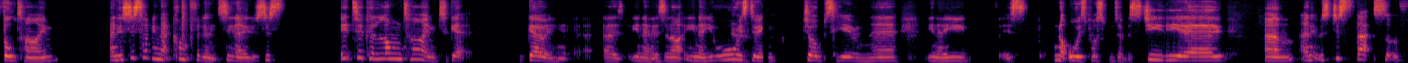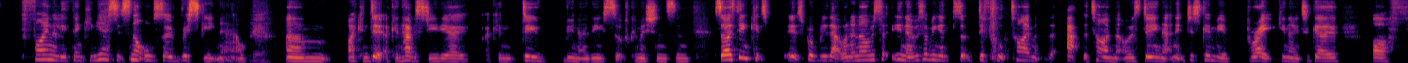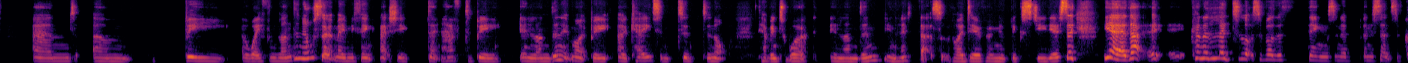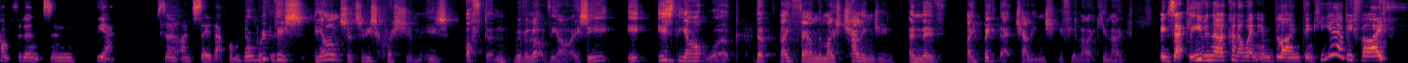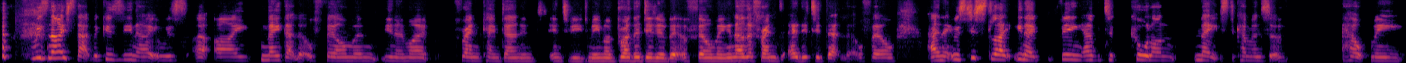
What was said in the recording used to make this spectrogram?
full time, and it's just having that confidence. You know, it's just it took a long time to get going as you know as an art you know you were always doing jobs here and there. You know you it's not always possible to have a studio. Um and it was just that sort of finally thinking yes it's not all so risky now. Yeah. um i can do it. I can have a studio. I can do you know these sort of commissions. And so i think it's it's probably that one. And I was, you know, I was having a sort of difficult time at the, at the time that I was doing that, and it just gave me a break, you know, to go off and um, be away from London. Also, it made me think actually don't have to be in London. It might be okay to to, to not having to work in London. You know, that sort of idea of having a big studio. So yeah, that it, it kind of led to lots of other things and a, and a sense of confidence and yeah. So I'd say that one. Well, with this, the answer to this question is often with a lot of the artists, it, it is the artwork that they found the most challenging, and they've they beat that challenge, if you like. You know, exactly even though i kind of went in blind thinking yeah i'll be fine. It was nice that because you know it was uh, i made that little film and you know my friend came down and interviewed me my brother did a bit of filming another friend edited that little film. And it was just like you know being able to call on mates to come and sort of help me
